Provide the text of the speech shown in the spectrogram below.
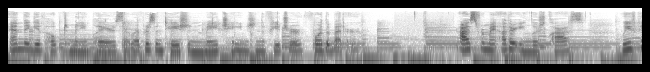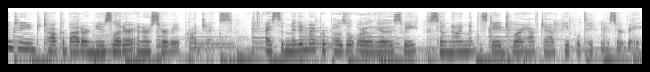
and they give hope to many players that representation may change in the future for the better. As for my other English class, we've continued to talk about our newsletter and our survey projects. I submitted my proposal earlier this week, so now I'm at the stage where I have to have people take my survey.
